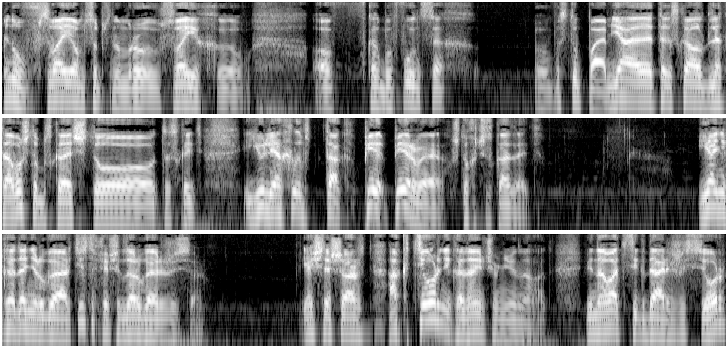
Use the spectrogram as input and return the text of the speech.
ну, в своем собственном, в своих, э, э, как бы, функциях э, выступаем. Я это сказал для того, чтобы сказать, что, так сказать, Юлия Так, пе- первое, что хочу сказать. Я никогда не ругаю артистов, я всегда ругаю режиссера. Я считаю, что ар- актер никогда ни в чем не виноват. Виноват всегда режиссер,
